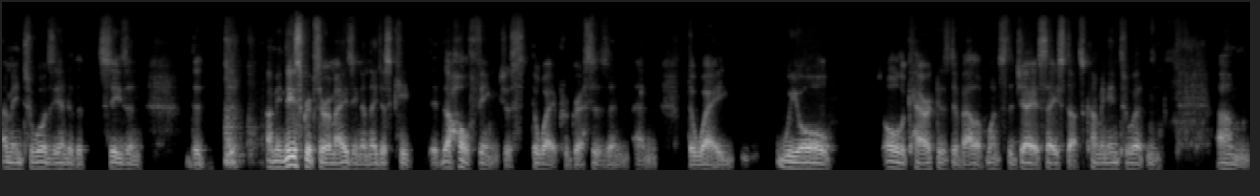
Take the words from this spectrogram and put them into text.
i mean towards the end of the season the, the i mean these scripts are amazing and they just keep the whole thing just the way it progresses and and the way we all all the characters develop once the JSA starts coming into it and um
